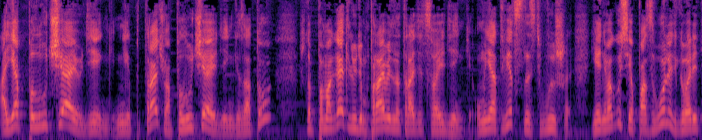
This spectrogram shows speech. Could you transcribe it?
А я получаю деньги, не трачу, а получаю деньги за то, чтобы помогать людям правильно тратить свои деньги. У меня ответственность выше. Я не могу себе позволить говорить,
